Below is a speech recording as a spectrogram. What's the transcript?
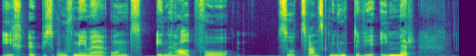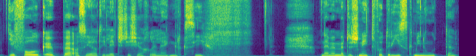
ich etwas aufnehme und innerhalb von so 20 Minuten, wie immer, die Folge etwa, also ja, die letzte war ja ein länger. Nehmen wir den Schnitt von 30 Minuten.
